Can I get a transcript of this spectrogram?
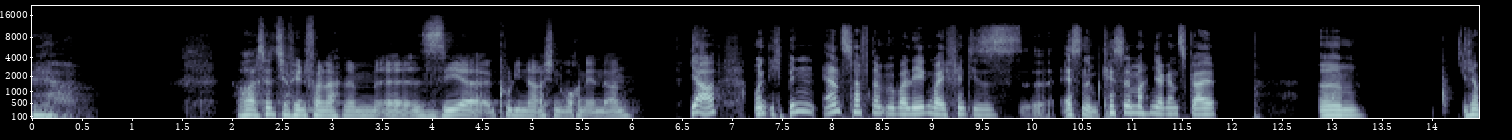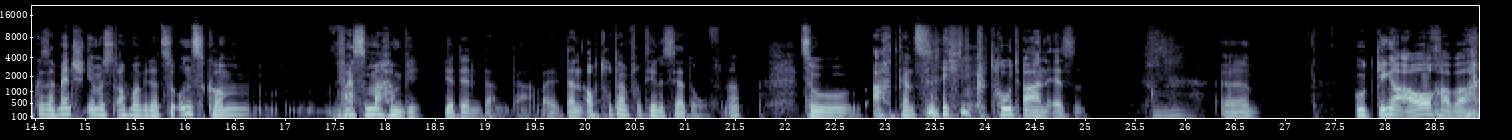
Ja. Oh, das hört sich auf jeden Fall nach einem äh, sehr kulinarischen Wochenende an. Ja, und ich bin ernsthaft am überlegen, weil ich finde dieses äh, Essen im Kessel machen ja ganz geil. Ähm, ich habe gesagt, Mensch, ihr müsst auch mal wieder zu uns kommen. Was machen wir denn dann da? Weil dann auch Truthahn frittieren ist ja doof, ne? Zu acht kannst du nicht einen Truthahn essen. Ähm, gut, ginge auch, aber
